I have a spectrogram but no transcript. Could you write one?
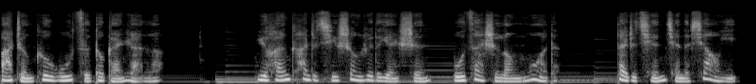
把整个屋子都感染了。雨涵看着齐盛瑞的眼神不再是冷漠的，带着浅浅的笑意，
